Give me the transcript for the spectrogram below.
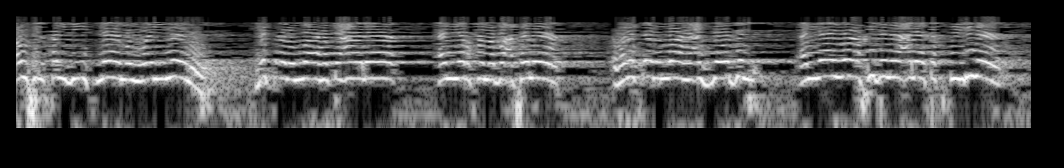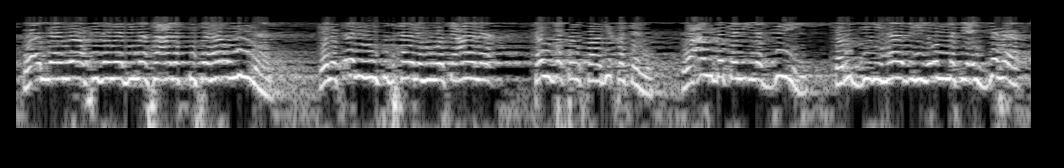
أو في القلب إسلام وإيمان؟ نسأل الله تعالى أن يرحم ضعفنا ونسأل الله عز وجل أن لا يؤاخذنا على تقصيرنا. وأن لا يؤاخذنا بما فعل السفهاء منا. ونسأله سبحانه وتعالى توبة صادقة وعودة إلى الدين ترد لهذه الأمة عزها.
